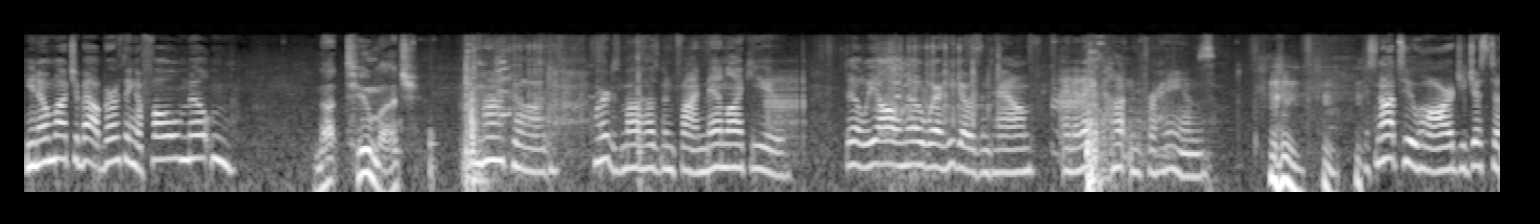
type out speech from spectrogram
you know much about birthing a foal, Milton? Not too much. My God, where does my husband find men like you? Still, we all know where he goes in town. And it ain't hunting for hands. It's not too hard. You just uh,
